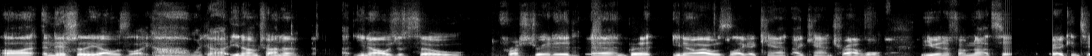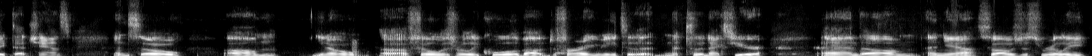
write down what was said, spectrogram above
uh, initially, I was like, oh my god, you know, I'm trying to, you know, I was just so frustrated, and but you know, I was like, I can't, I can't travel, even if I'm not sick. I can take that chance, and so. Um, you know, uh, Phil was really cool about deferring me to the to the next year, and um, and yeah, so I was just really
